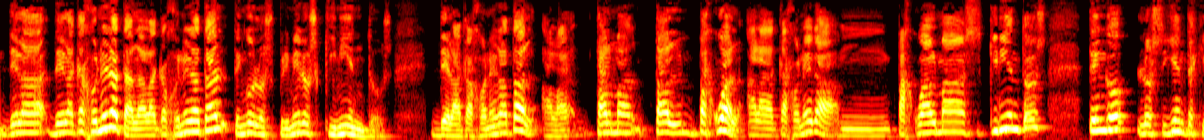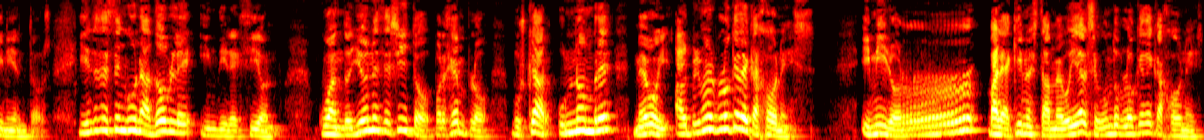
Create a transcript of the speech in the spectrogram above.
de la, de la cajonera tal a la cajonera tal tengo los primeros 500 de la cajonera tal a la tal, tal Pascual a la cajonera mm, Pascual más 500, tengo los siguientes 500. Y entonces tengo una doble indirección. Cuando yo necesito, por ejemplo, buscar un nombre, me voy al primer bloque de cajones y miro, vale, aquí no está, me voy al segundo bloque de cajones,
